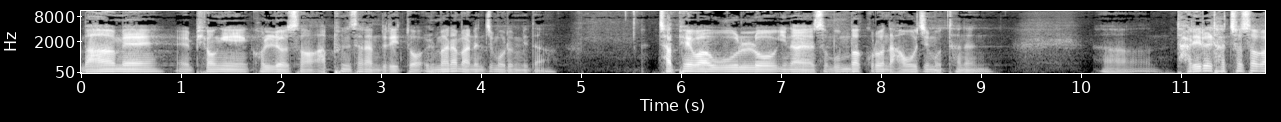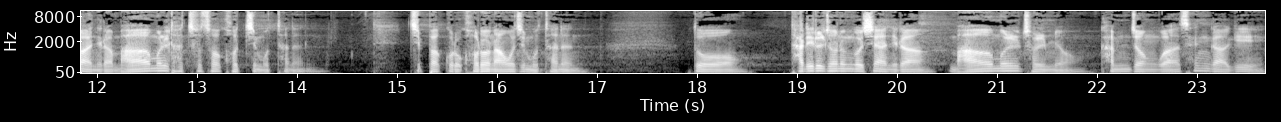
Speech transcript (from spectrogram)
마음의 병이 걸려서 아픈 사람들이 또 얼마나 많은지 모릅니다. 자폐와 우울로 인하여서 문 밖으로 나오지 못하는 아, 다리를 다쳐서가 아니라 마음을 다쳐서 걷지 못하는 집 밖으로 걸어 나오지 못하는 또 다리를 저는 것이 아니라 마음을 절며 감정과 생각이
